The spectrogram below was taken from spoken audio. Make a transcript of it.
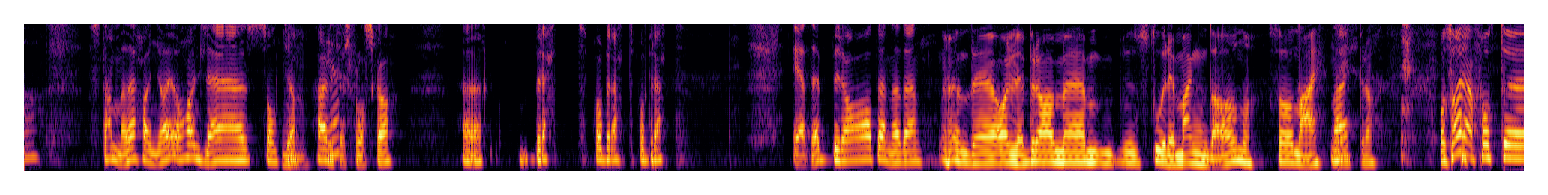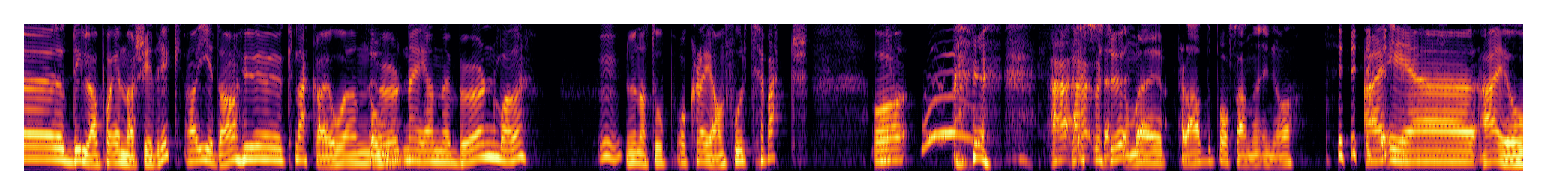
Stemmer det. Han har jo handler sånt, ja. Mm. Herlitersflasker. Eh, Brett på brett på brett. Er det bra, denne den? Det er alle bra med store mengder av noe, så nei, det er ikke bra. Og så har jeg fått uh, dilla på energidrikk. av Ida hun knekka jo en, Oh. øl, nei, en burn, var det? Nå nettopp. Og klærne for tvert. Og jeg, Jeg jeg, vet du, med pledd på seg ennå. jeg, er, jeg er jo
